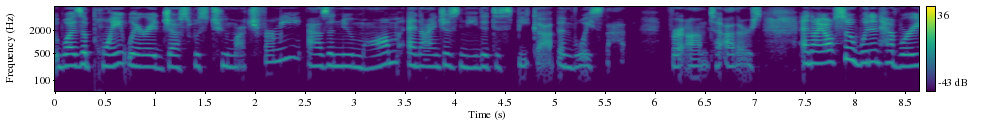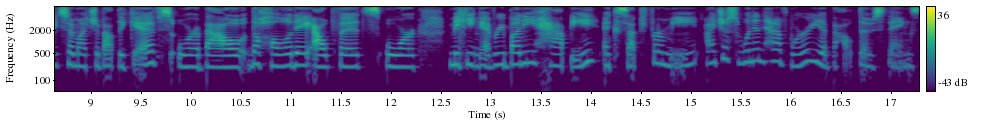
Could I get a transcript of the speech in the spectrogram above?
was a point where it just was too much for me as a new mom, and I just needed to speak up and voice that for um to others. And I also wouldn't have worried so much about the gifts or about the holiday outfits or making everybody happy except for me. I just wouldn't have worried about those things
